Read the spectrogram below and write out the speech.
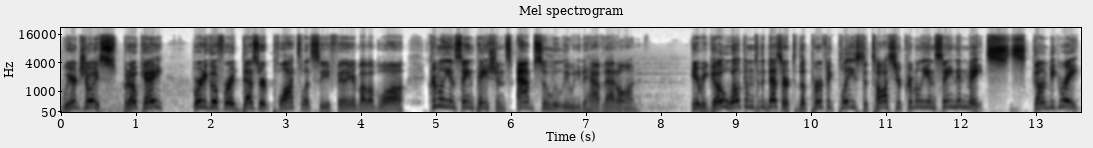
Weird choice, but okay. We're to go for a desert plot. Let's see. Failure, blah, blah, blah. Criminally insane patients. Absolutely, we need to have that on. Here we go. Welcome to the desert, the perfect place to toss your criminally insane inmates. It's to be great.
